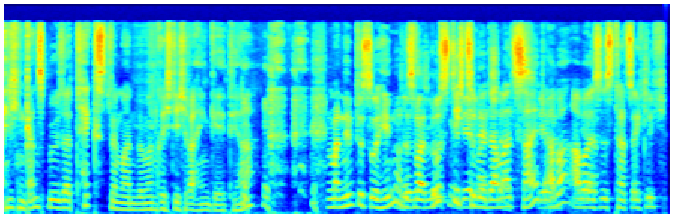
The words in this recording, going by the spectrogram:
eigentlich ein ganz böser Text, wenn man, wenn man richtig reingeht, ja. man nimmt es so hin und es war lustig zu der damals Zeit, ja, aber, aber ja. es ist tatsächlich,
